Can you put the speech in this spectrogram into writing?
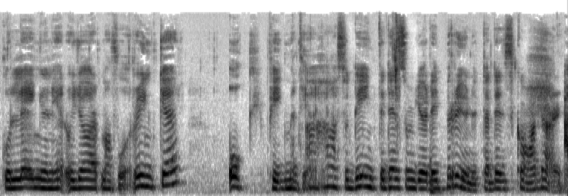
går längre ner och gör att man får rynkor och pigmentering. Aha, så det är inte den som gör dig brun utan den skadar? Ja,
